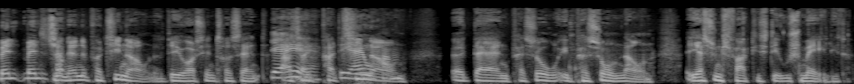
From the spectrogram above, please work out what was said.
Men, men så... Blandt andet partinavnet, det er jo også interessant. Ja, altså ja, et det er jo partinavn, ham. øh, der er en person, en personnavn. Jeg synes faktisk, det er usmageligt.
